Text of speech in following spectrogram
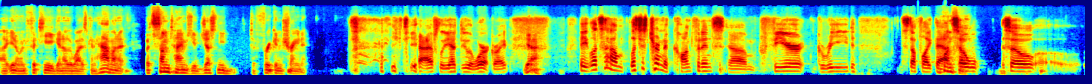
uh, you know, and fatigue and otherwise can have on it. But sometimes you just need to freaking train it. yeah, absolutely. You have to do the work, right? Yeah. Hey, let's um let's just turn to confidence, um, fear, greed, stuff like that. Fun so stuff so uh,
